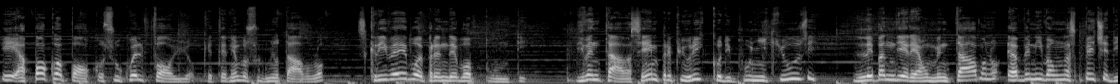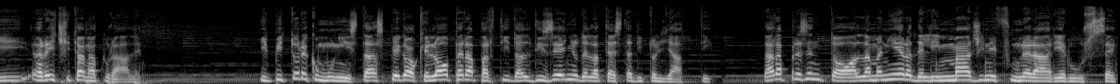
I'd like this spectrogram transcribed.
e a poco a poco su quel foglio che tenevo sul mio tavolo scrivevo e prendevo appunti. Diventava sempre più ricco di pugni chiusi, le bandiere aumentavano e avveniva una specie di recita naturale. Il pittore comunista spiegò che l'opera partì dal disegno della testa di Togliatti. La rappresentò alla maniera delle immagini funerarie russe,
